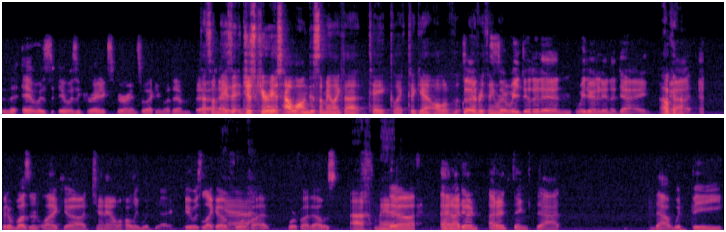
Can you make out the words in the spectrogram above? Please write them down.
it was it was a great experience working with him That's Uh, amazing. Just curious, how long does something like that take? Like to get all of the, So, everything. So we did it in we did it in a day. Okay. uh, and- but it wasn't like a ten hour Hollywood day. It was like a four or five four or five hours. ah man. Yeah. And I don't I don't think that that would be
